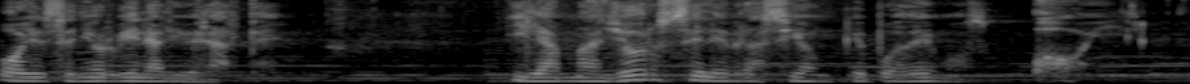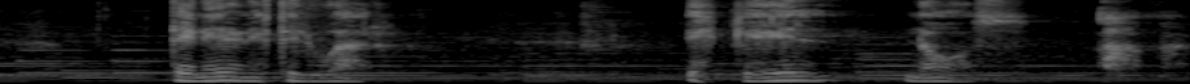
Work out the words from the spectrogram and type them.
Hoy el Señor viene a liberarte. Y la mayor celebración que podemos hoy tener en este lugar es que Él nos ama.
